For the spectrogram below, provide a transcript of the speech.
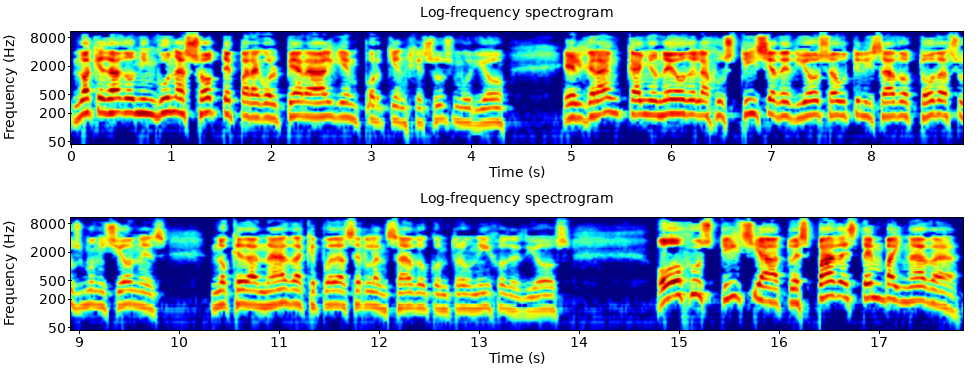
no ha quedado ningún azote para golpear a alguien por quien Jesús murió, el gran cañoneo de la justicia de Dios ha utilizado todas sus municiones. No queda nada que pueda ser lanzado contra un hijo de Dios. Oh justicia, tu espada está envainada,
